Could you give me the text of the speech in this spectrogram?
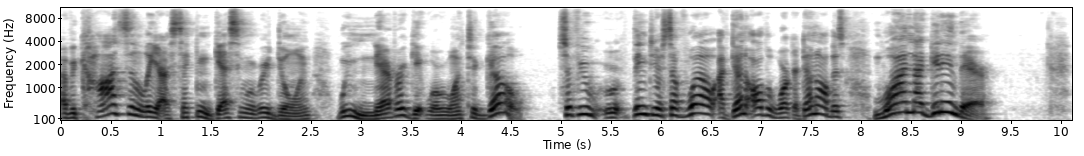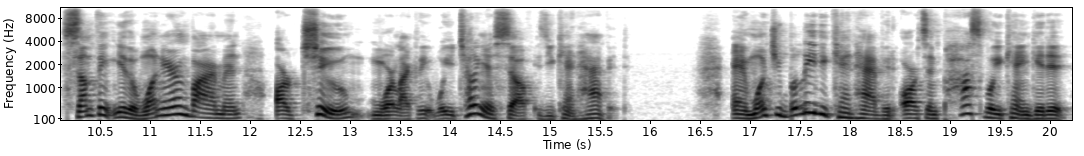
if we constantly are second guessing what we're doing, we never get where we want to go. So if you think to yourself, well, I've done all the work, I've done all this, why am I getting there? Something either one, in your environment, or two, more likely, what you're telling yourself is you can't have it. And once you believe you can't have it, or it's impossible you can't get it,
